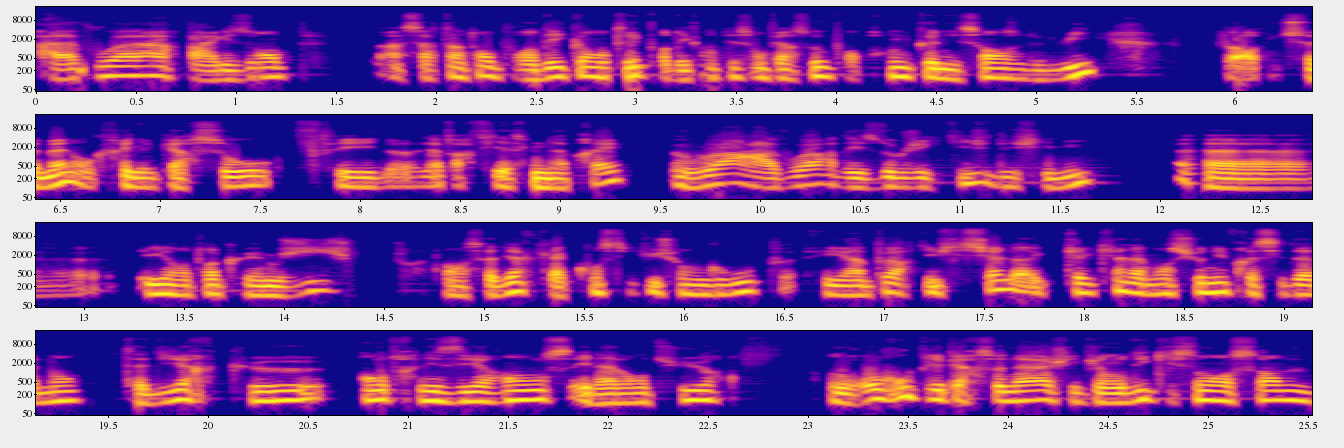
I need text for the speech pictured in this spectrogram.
avoir par exemple un certain temps pour décanter, pour décanter son perso, pour prendre connaissance de lui, genre une semaine, on crée les persos, on fait la partie la semaine d'après, voire avoir des objectifs définis. Euh, et en tant que MJ, j'aurais tendance à dire que la constitution de groupe est un peu artificielle. Quelqu'un l'a mentionné précédemment, c'est-à-dire que entre les errances et l'aventure, on regroupe les personnages et puis on dit qu'ils sont ensemble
